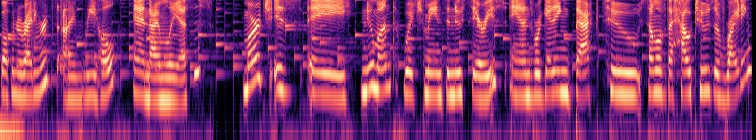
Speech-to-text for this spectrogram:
Welcome to Writing Roots. I'm Lee Hull. And I'm Lee Esses. March is a new month, which means a new series, and we're getting back to some of the how to's of writing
